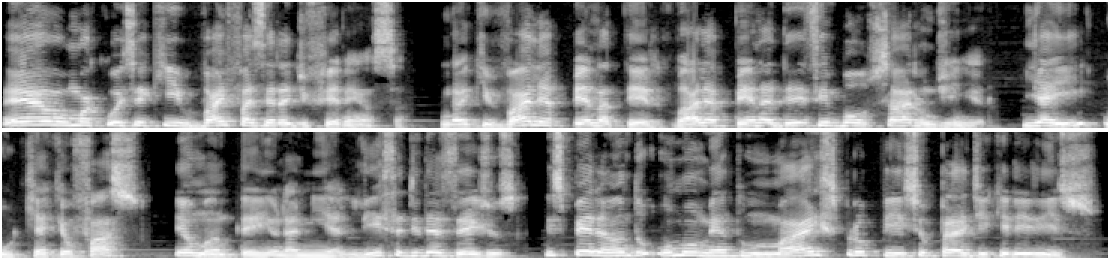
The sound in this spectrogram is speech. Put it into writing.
é uma coisa que vai fazer a diferença, né? que vale a pena ter, vale a pena desembolsar um dinheiro. E aí, o que é que eu faço? Eu mantenho na minha lista de desejos, esperando o momento mais propício para adquirir isso.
